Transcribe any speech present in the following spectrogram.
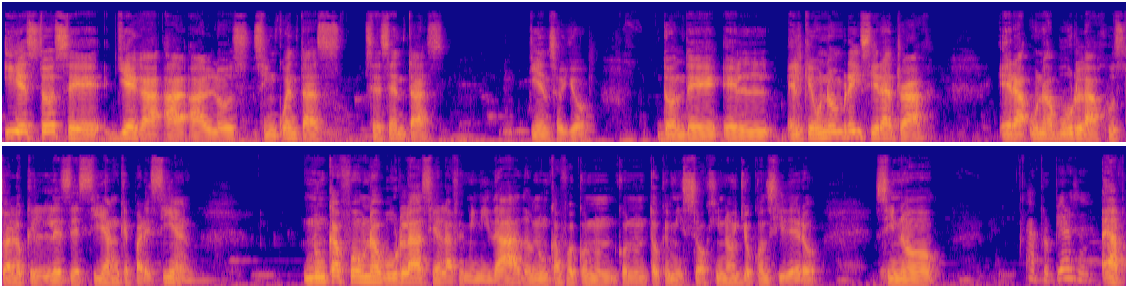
Y esto se llega a, los 50s, 60s, pienso yo, donde el, el que un hombre hiciera drag era una burla justo a lo que les decían que parecían. Nunca fue una burla hacia la feminidad o nunca fue con un, con un toque misógino, yo considero, sino Apropiarse. Ah,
